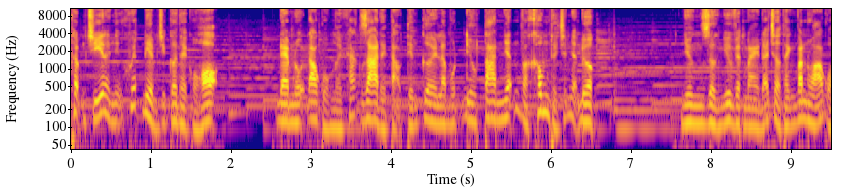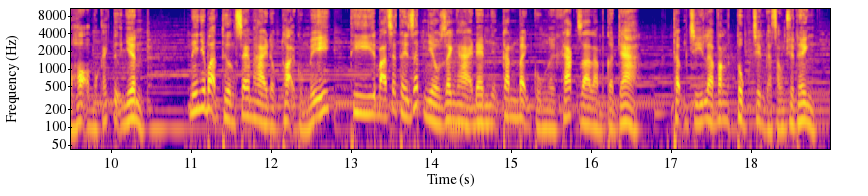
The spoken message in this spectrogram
thậm chí là những khuyết điểm trên cơ thể của họ. Đem nỗi đau của người khác ra để tạo tiếng cười là một điều tàn nhẫn và không thể chấp nhận được. Nhưng dường như việc này đã trở thành văn hóa của họ một cách tự nhiên. Nếu như bạn thường xem hài độc thoại của Mỹ thì bạn sẽ thấy rất nhiều danh hài đem những căn bệnh của người khác ra làm cợt nhả, thậm chí là văng tục trên cả sóng truyền hình.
